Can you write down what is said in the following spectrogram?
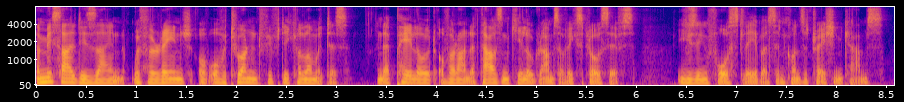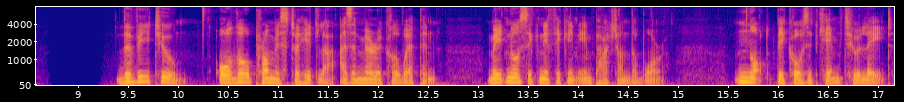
a missile design with a range of over 250 kilometers and a payload of around 1,000 kilograms of explosives, using forced labors in concentration camps. The V 2, although promised to Hitler as a miracle weapon, made no significant impact on the war. Not because it came too late,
